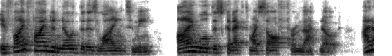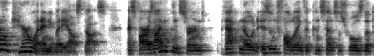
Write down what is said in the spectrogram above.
If I find a node that is lying to me, I will disconnect myself from that node. I don't care what anybody else does. As far as I'm concerned, that node isn't following the consensus rules that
